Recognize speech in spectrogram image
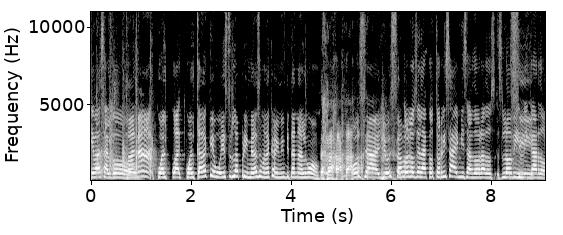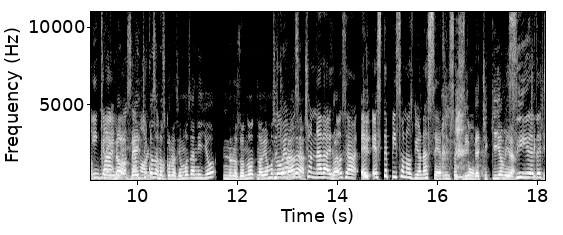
Llevas algo. Mana, ¿cuál, cuál, cuál cada que voy? Esta es la primera semana que a mí me invitan a algo. o sea, yo estaba... Con los de la cotorriza, ay, mis adorados, Slobby, Sí, Ricardo. increíble. No, los de amo, hecho, cuando nos conocimos, Dani y yo, no- nosotros no, no habíamos no hecho habíamos nada. hecho nada. No- o sea, el- este piso nos vio nacer, dices tú. de chiquillo, mira. sí, desde chiquillo.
